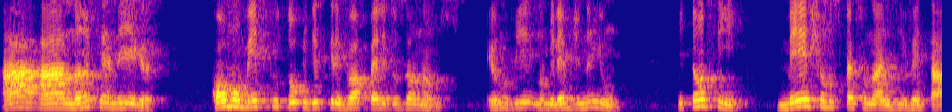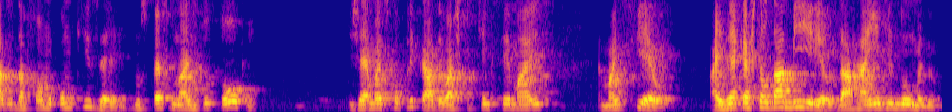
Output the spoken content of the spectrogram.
Ah, a Anã que é negra. Qual o momento que o Tolkien descreveu a pele dos anãos? Eu não vi, não me lembro de nenhum. Então, assim, mexam nos personagens inventados da forma como quiserem. Nos personagens do Tolkien, já é mais complicado. Eu acho que tinha que ser mais, mais fiel. Aí vem a questão da Miriel, da rainha de Númenor.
